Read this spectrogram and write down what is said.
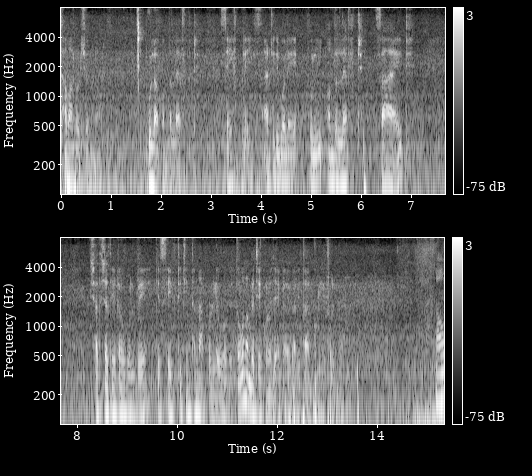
থামানোর জন্য pull up on the left safe place আর যদি বলে pull on the left side সাথে সাথে এটাও বলবে যে সেফটি চিন্তা না করলেও হবে তখন আমরা যে কোনো জায়গায় গাড়ি দাঁড় করিয়ে ফেলব Now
